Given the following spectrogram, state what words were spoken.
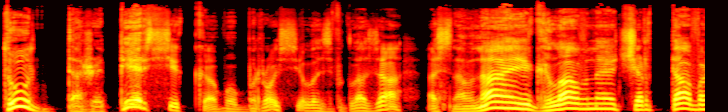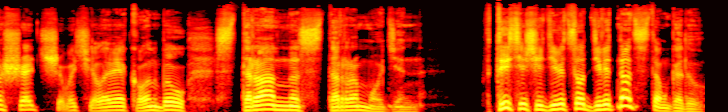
тут даже Персикову бросилась в глаза основная и главная черта вошедшего человека. Он был странно старомоден. В 1919 году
